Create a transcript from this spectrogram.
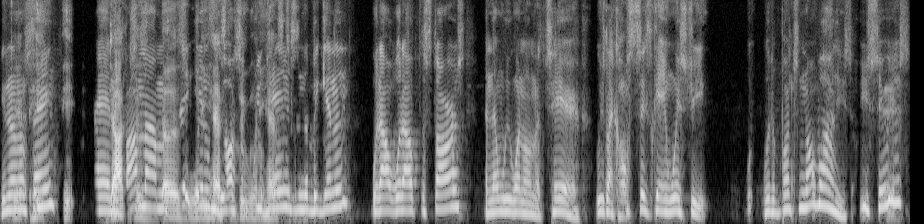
You know Yeah, what I'm saying? he- And Doc if I'm not does what he mistaken, we lost a few games to. in the beginning without without the stars, and then we went on a tear. We was like on six game win streak with, with a bunch of nobodies. Are you serious?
